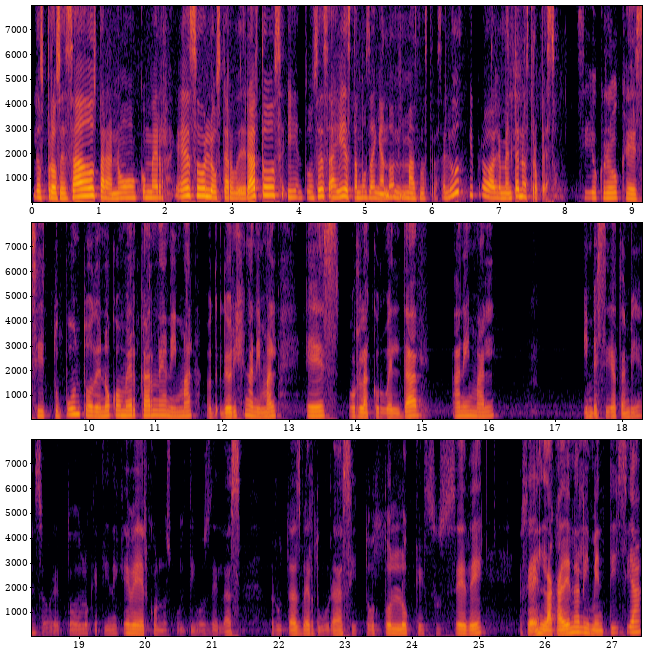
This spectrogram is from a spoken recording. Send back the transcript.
Los procesados para no comer eso, los carbohidratos, y entonces ahí estamos dañando más nuestra salud y probablemente nuestro peso. Sí, yo creo que si tu punto de no comer carne animal, de, origen animal, es por la crueldad animal, investiga también sobre todo lo que tiene que ver con los cultivos de las frutas, verduras y todo lo que sucede, o sea, en la cadena alimenticia.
